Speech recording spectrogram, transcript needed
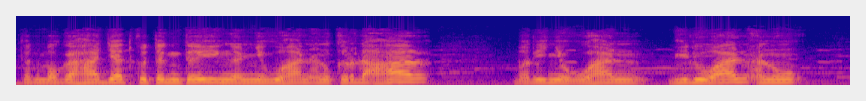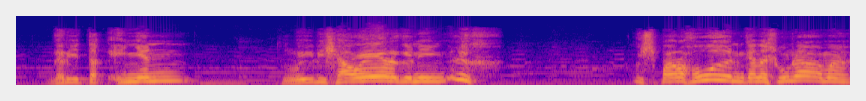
Dan moga hajat ku teuing nyuguhan anu kerdahar bari nyuguhan biduan anu geritak ingin tuluy disawer geuning. Eueuh geus parahoeun kana Sunda mah.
